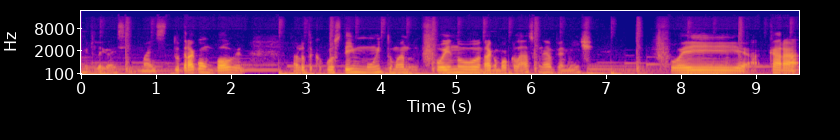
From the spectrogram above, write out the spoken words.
muito legal em si. Mas do Dragon Ball, velho, a luta que eu gostei muito, mano, foi no Dragon Ball clássico, né, obviamente. Foi. Cara,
